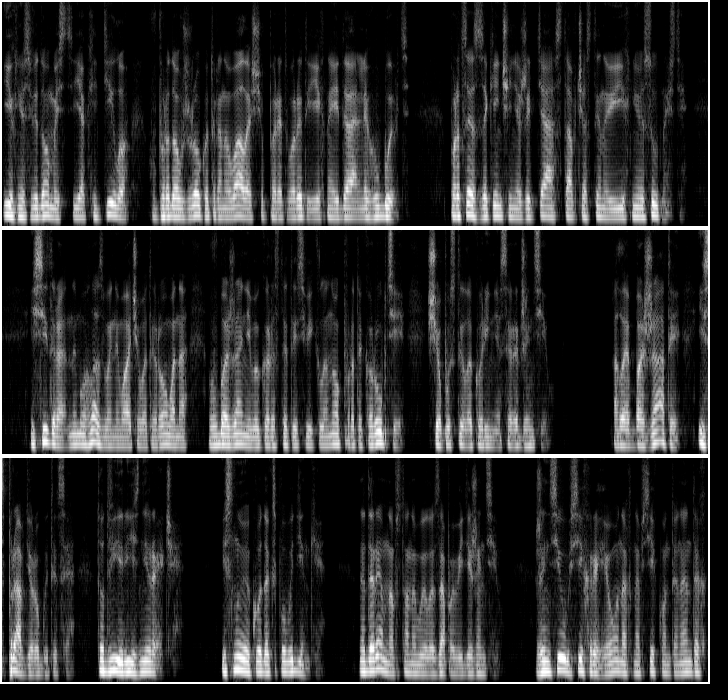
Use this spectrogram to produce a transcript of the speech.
Їхню свідомість, як і тіло, впродовж року тренувала, щоб перетворити їх на ідеальних вбивць. Процес закінчення життя став частиною їхньої сутності. І Сітра не могла звинувачувати Романа в бажанні використати свій клинок проти корупції, що пустила коріння серед жінців. Але бажати і справді робити це то дві різні речі. Існує кодекс поведінки. Недаремно встановили заповіді жінців. Жінці у всіх регіонах на всіх континентах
